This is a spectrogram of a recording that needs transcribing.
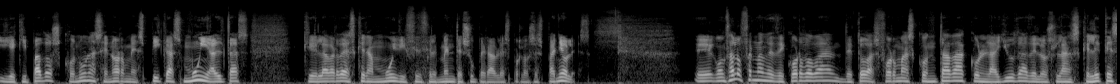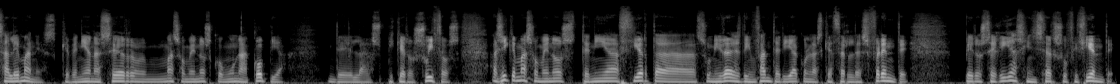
y equipados con unas enormes picas muy altas que la verdad es que eran muy difícilmente superables por los españoles. Eh, Gonzalo Fernández de Córdoba, de todas formas, contaba con la ayuda de los lansqueletes alemanes, que venían a ser más o menos como una copia de los piqueros suizos, así que más o menos tenía ciertas unidades de infantería con las que hacerles frente, pero seguía sin ser suficiente.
